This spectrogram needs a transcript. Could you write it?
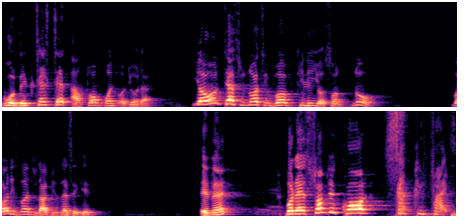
will be tested at one point or the other. Your own test will not involve killing your son. No. God is not into that business again. Amen? But there's something called sacrifice.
